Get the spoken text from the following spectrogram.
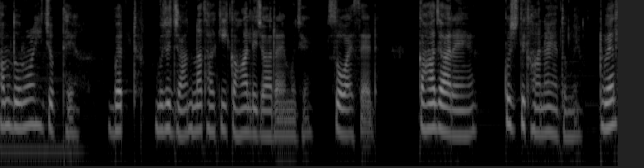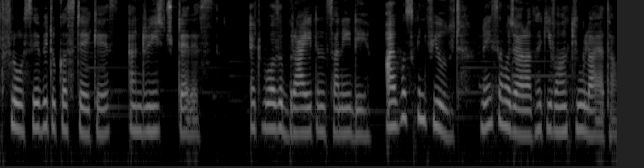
हम दोनों ही चुप थे। बट मुझे जानना था कि कहाँ ले जा रहा है मुझे। सो आई सेड कहाँ जा रहे हैं? कुछ दिखाना है तुम्हें। ट्वेल्थ फ्लोर से we took a staircase and reached terrace it was a bright and sunny day I was confused नहीं समझ आ रहा था कि वहाँ क्यों लाया था।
